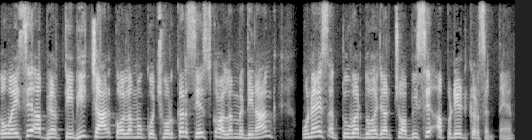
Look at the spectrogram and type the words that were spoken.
तो वैसे अभ्यर्थी भी चार कॉलमों को छोड़कर शेष कॉलम में दिनांक 19 अक्टूबर 2024 से अपडेट कर सकते हैं।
